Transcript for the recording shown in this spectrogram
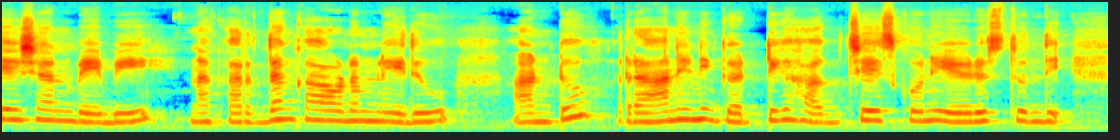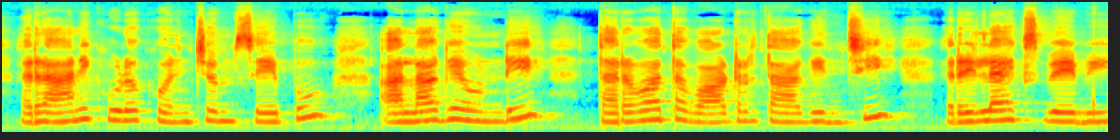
చేశాను బేబీ? నాకు అర్థం కావడం లేదు అంటూ రాణిని గట్టిగా హగ్ చేసుకొని ఏడుస్తుంది. రాణి కూడా కొంచెం సేపు అలాగే ఉండి తర్వాత వాటర్ తాగించి రిలాక్స్ బేబీ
